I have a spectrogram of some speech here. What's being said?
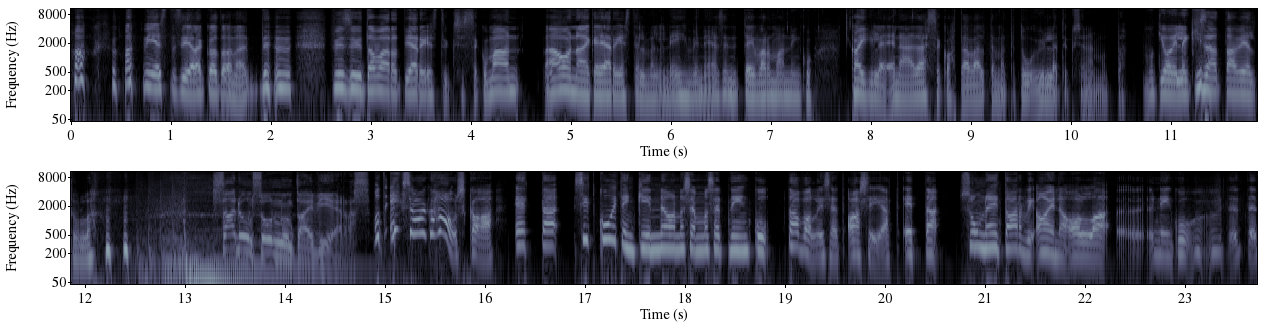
miestä siellä kotona, että pysyy tavarat järjestyksessä, kun mä oon mä oon aika järjestelmällinen ihminen ja se nyt ei varmaan niin kuin kaikille enää tässä kohtaa välttämättä tule yllätyksenä, mutta, mutta joillekin saattaa vielä tulla. Sadun sunnuntai vieras. Eikö se ole aika hauskaa, että sit kuitenkin ne on semmoiset niinku tavalliset asiat, että sun ei tarvi aina olla äh, niinku,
